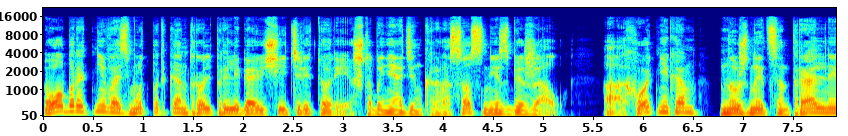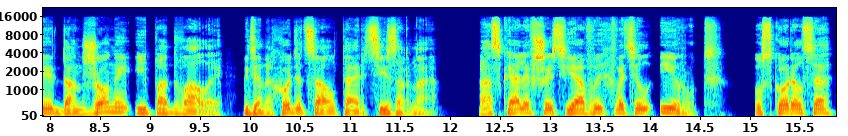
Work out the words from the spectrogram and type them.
Оборотни возьмут под контроль прилегающие территории, чтобы ни один кровосос не сбежал. А охотникам нужны центральные донжоны и подвалы, где находится алтарь Сизарна. Оскалившись, я выхватил Ирут, Ускорился,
